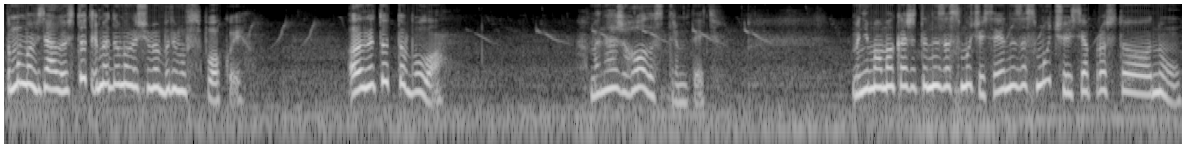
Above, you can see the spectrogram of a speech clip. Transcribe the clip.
Тому ми взяли ось тут і ми думали, що ми будемо в спокої. Але не тут то було. Мене аж голос тремтить. Мені мама каже, ти не засмучуйся. Я не засмучуюсь, я просто, ну,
